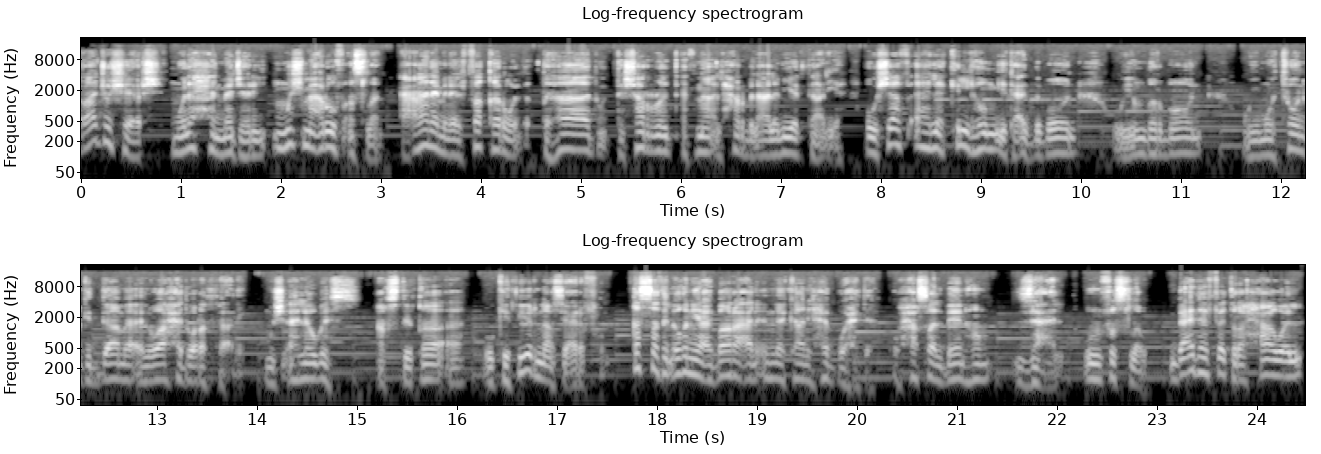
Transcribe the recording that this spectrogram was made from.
راجو شيرش ملحن مجري مش معروف أصلا عانى من الفقر والاضطهاد والتشرد أثناء الحرب العالمية الثانية وشاف أهله كلهم يتعذبون وينضربون ويموتون قدامه الواحد ورا الثاني. مش أهله وبس أصدقائه وكثير ناس يعرفهم. قصة الأغنية عبارة عن أنه كان يحب وحده وحصل بينهم زعل وانفصلوا. بعدها فترة حاول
